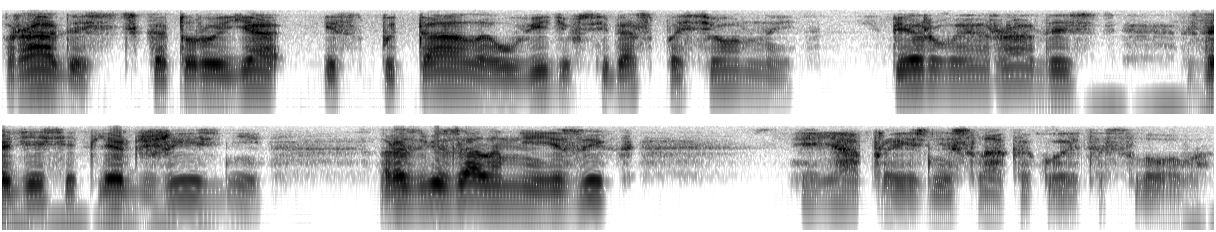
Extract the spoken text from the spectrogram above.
радость, которую я испытала, увидев себя спасенной, первая радость за десять лет жизни, развязала мне язык, и я произнесла какое-то слово.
